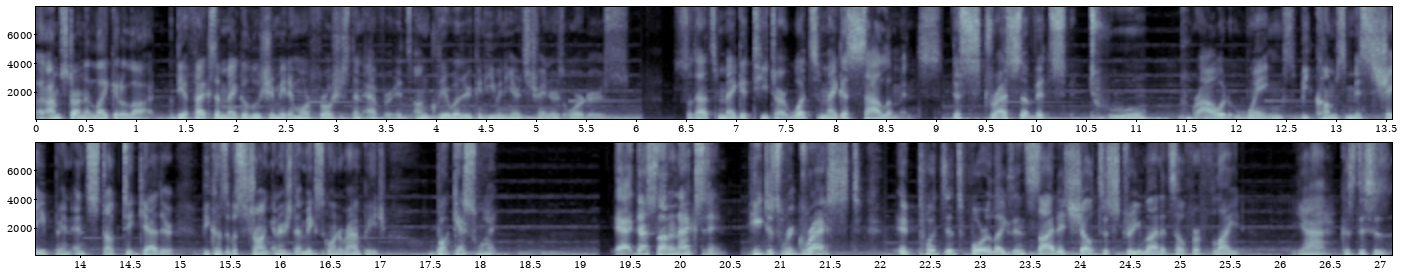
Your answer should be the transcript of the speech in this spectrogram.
I'm starting to like it a lot. The effects of Mega Evolution made it more ferocious than ever. It's unclear whether you can even hear its trainer's orders. So that's Mega T-Tar. What's Mega Salamence? The stress of its two proud wings becomes misshapen and stuck together because of a strong energy that makes it go on a rampage. But guess what? That's not an accident. He just regressed. It puts its forelegs inside its shell to streamline itself for flight. Yeah, because this is...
